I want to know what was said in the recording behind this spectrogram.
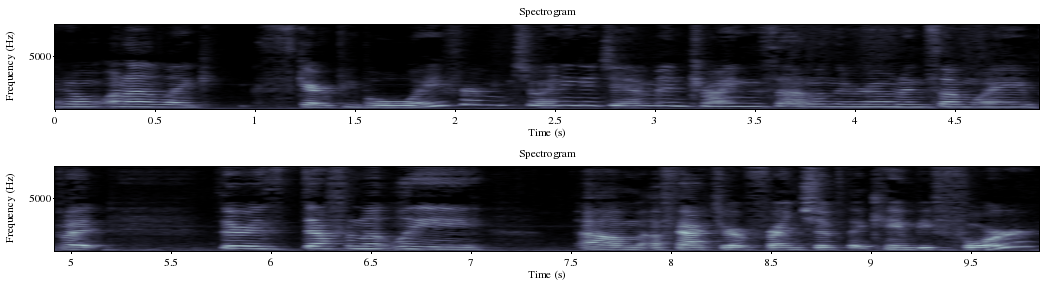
I don't want to like scare people away from joining a gym and trying this out on their own in some way, but there is definitely um, a factor of friendship that came before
